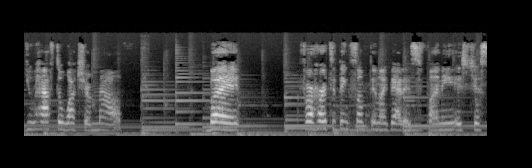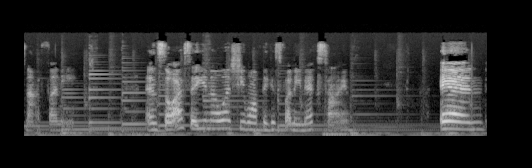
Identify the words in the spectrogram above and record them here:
you have to watch your mouth. But for her to think something like that is funny, it's just not funny. And so I say, you know what? She won't think it's funny next time. And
